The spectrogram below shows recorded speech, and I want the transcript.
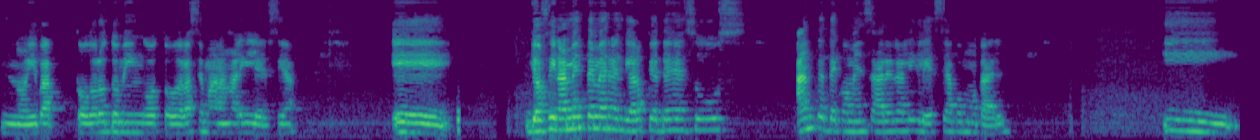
No iba todos los domingos, todas las semanas a la iglesia eh, yo finalmente me rendí a los pies de Jesús antes de comenzar en la iglesia como tal. Y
